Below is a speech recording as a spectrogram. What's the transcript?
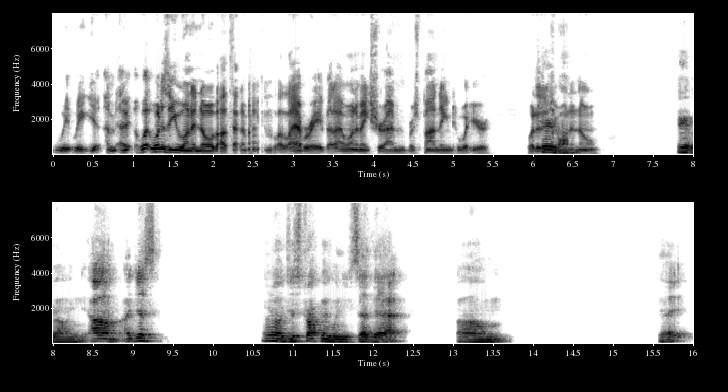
We we get. I mean, what what is it you want to know about that? I can elaborate, but I want to make sure I'm responding to what you're what it is you want to know. Very well. Um, I just I don't know. It just struck me when you said that. Um, that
